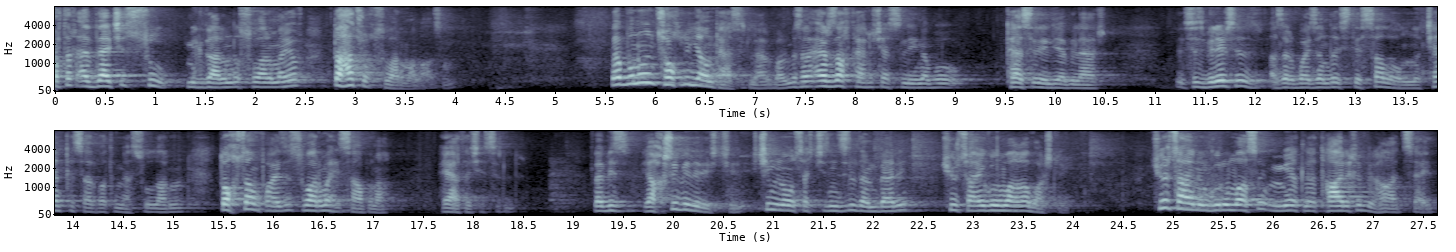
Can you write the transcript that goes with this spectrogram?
artıq əvvəlki su miqdarında suvarma yox, daha çox suvarma lazımdır. Və bunun çoxlu yan təsirləri var. Məsələn, ərzaq təhlükəsizliyinə bu təsir eləyə bilər. Siz bilirsiniz, Azərbaycanda istehsal olunan kənd təsərrüfatı məhsullarının 90%-i suvarma hesabına həyata keçirilir. Və biz yaxşı bilirik ki, 2018-ci ildən bəri Kür çayı qurumağa başlayıb. Kür çayının quruması ümumiyyətlə tarixi bir hadisə idi.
